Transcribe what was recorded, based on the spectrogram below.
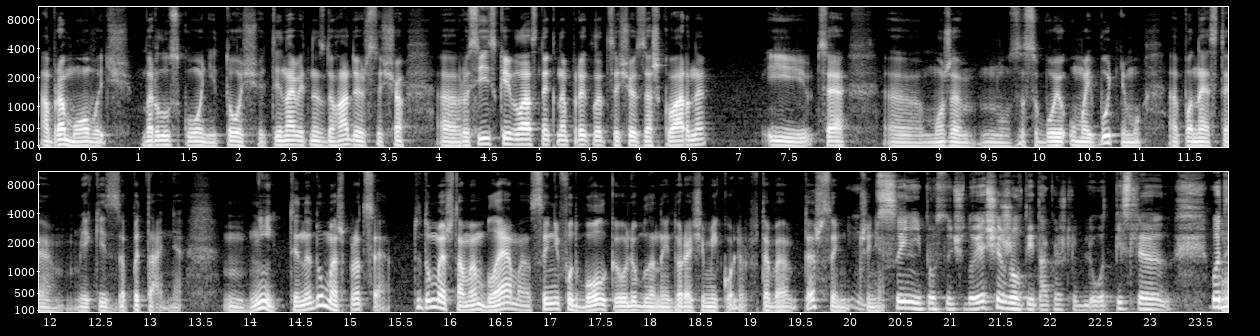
Абрамович, Берлусконі тощо. Ти навіть не здогадуєшся, що е, російський власник, наприклад, це щось зашкварне, і це може ну, за собою у майбутньому понести якісь запитання. Ні, ти не думаєш про це. Ти думаєш, там емблема, сині футболки, улюблений, до речі, мій колір. В тебе теж синій чи ні? Синій просто чудово. Я ще жовтий також люблю. От після. От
